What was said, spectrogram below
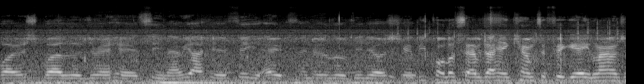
boy, it's your boy Lil Dreadhead T, man. We out here at Figure 8, finna do a little video shoot. KB Polo Savage out here in Campton Figure 8 Lounge.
